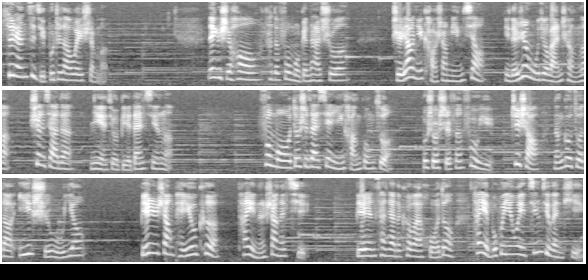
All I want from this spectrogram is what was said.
虽然自己不知道为什么，那个时候他的父母跟他说：“只要你考上名校，你的任务就完成了，剩下的你也就别担心了。”父母都是在县银行工作，不说十分富裕，至少能够做到衣食无忧。别人上培优课，他也能上得起；别人参加的课外活动，他也不会因为经济问题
